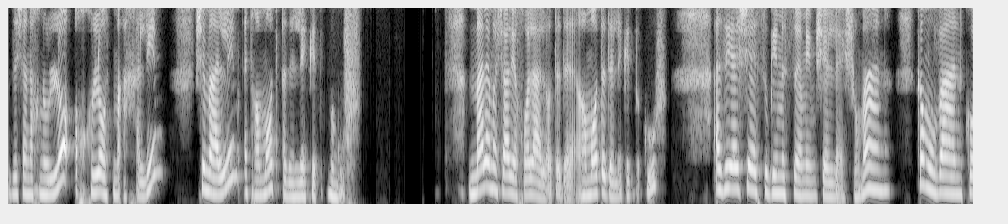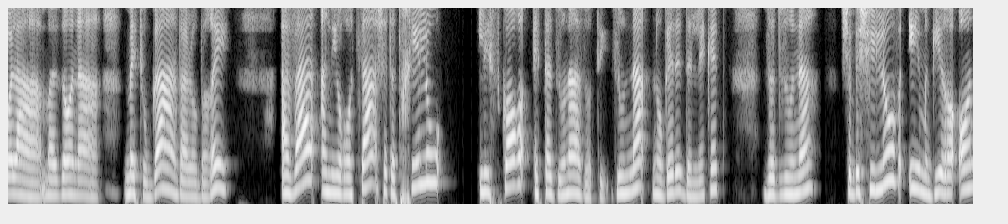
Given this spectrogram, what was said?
זה שאנחנו לא אוכלות מאכלים שמעלים את רמות הדלקת בגוף. מה למשל יכול להעלות את רמות הדלקת בגוף? אז יש אה, סוגים מסוימים של אה, שומן, כמובן כל המזון המטוגן והלא בריא, אבל אני רוצה שתתחילו לזכור את התזונה הזאת. תזונה נוגדת דלקת זו תזונה שבשילוב עם גירעון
